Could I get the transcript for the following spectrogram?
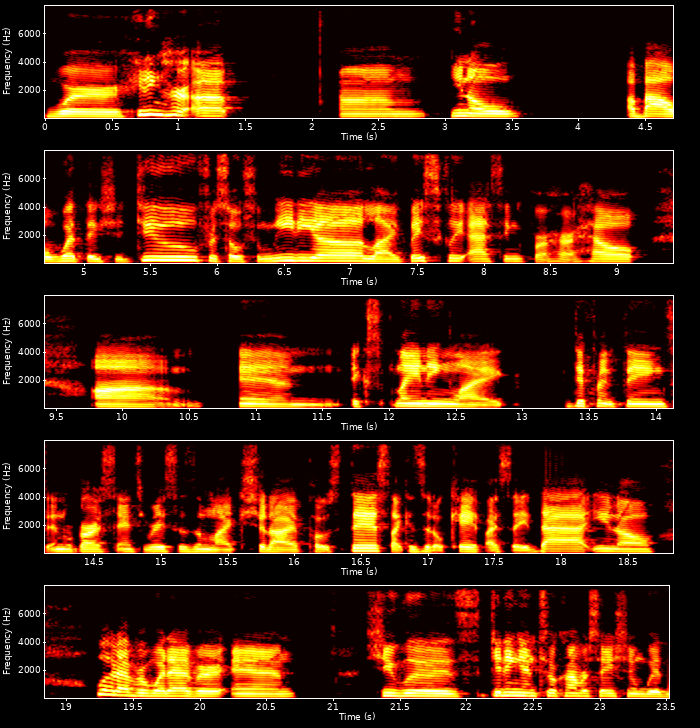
were hitting her up um you know about what they should do for social media like basically asking for her help um and explaining like different things in regards to anti-racism like should i post this? Like is it okay if i say that? You know whatever whatever. And she was getting into a conversation with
